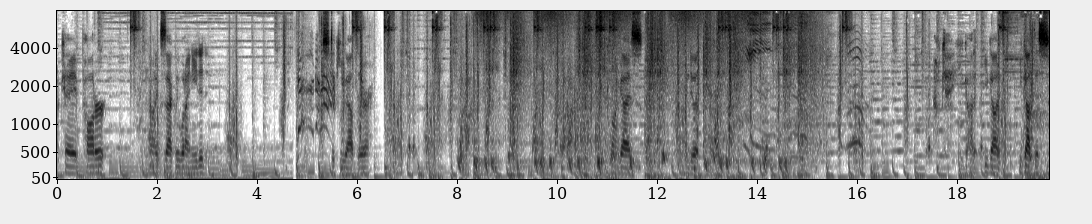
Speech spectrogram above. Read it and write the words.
Okay, Potter. Not exactly what I needed. Stick you out there. Come on, guys. You can do it. Got it. You got it. You got this.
